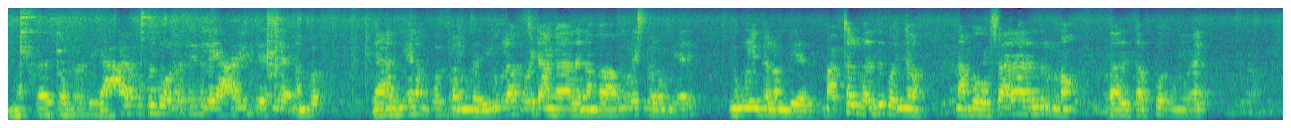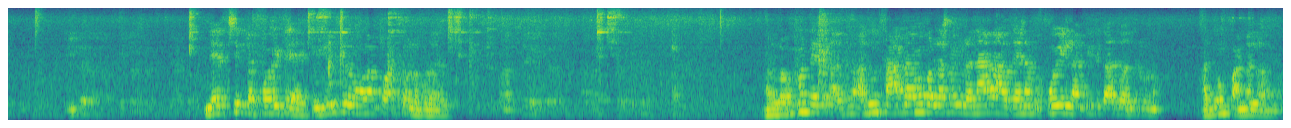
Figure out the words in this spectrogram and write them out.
என்னத்த சொல்கிறது யாரை குற்றம் சொல்கிறது இதில் யாரையும் தெரியல. நம்ம யாருமே நம்ம குற்றம் சொல்ல முடியாது. இவங்களாம் போயிட்டாங்க. அதை நம்ம அவங்களையும் சொல்ல முடியாது. இவங்களையும் சொல்ல முடியாது. மக்கள் வந்து கொஞ்சம் நம்ம உஷாராக இருந்திருக்கணும். அது தப்பு அவங்க வேலை. நெரிச்சலில் போயிட்டு இப்போ இருக்கிறவங்களாம் குறை சொல்லக்கூடாது. அது ரொம்ப நெரு- அது அதுவும் சாப்பிடாம கொள்ளாம இவ்வளோ நேரம் ஆகுதே நம்ம போயிடலாம் வீட்டுக்காவது வந்துருக்கணும். அதுவும் பண்ணலாம் அவங்க.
